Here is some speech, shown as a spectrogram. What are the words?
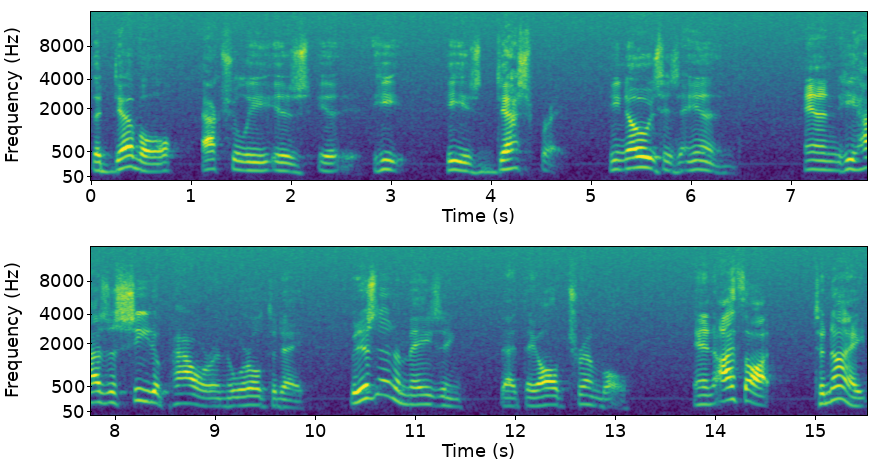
the devil actually is, he, he is desperate. He knows his end. And he has a seat of power in the world today. But isn't it amazing that they all tremble and I thought tonight,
